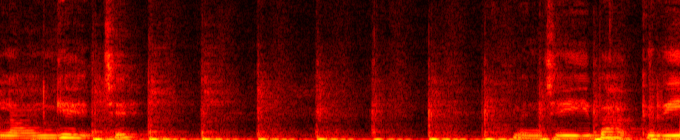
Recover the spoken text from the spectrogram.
लावून घ्यायचे. म्हणजे ही भाकरी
